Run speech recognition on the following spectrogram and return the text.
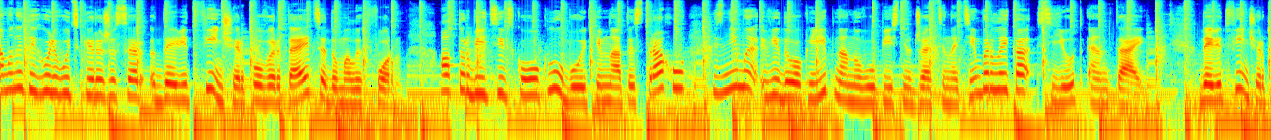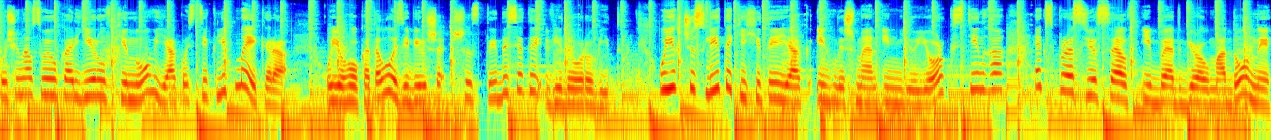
Знаменитий голівудський режисер Девід Фінчер повертається до малих форм. Автор бійцівського клубу і кімнати страху зніме відеокліп на нову пісню Джастіна Тімберлейка «Suit and Tie». Девід Фінчер починав свою кар'єру в кіно в якості кліпмейкера. У його каталозі більше 60 відеоробіт. У їх числі такі хіти, як «Englishman in New York» Стінга, «Express Yourself» і «Bad Girl» Мадонни,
